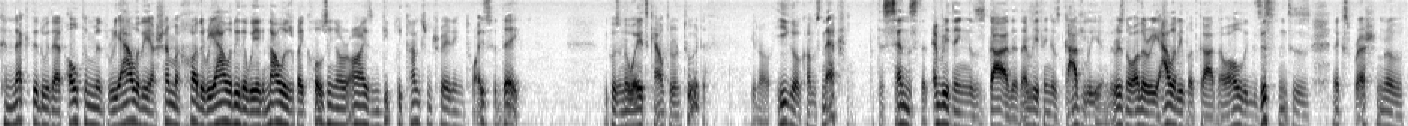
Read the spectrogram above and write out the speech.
connected with that ultimate reality, Hashem Echad, the reality that we acknowledge by closing our eyes and deeply concentrating twice a day. Because in a way, it's counterintuitive. You know, ego comes natural the sense that everything is God and everything is godly and there is no other reality but God. Now, our whole existence is an expression of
